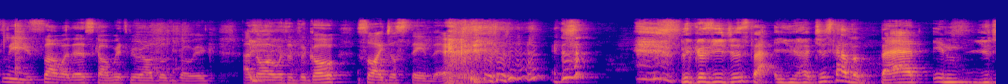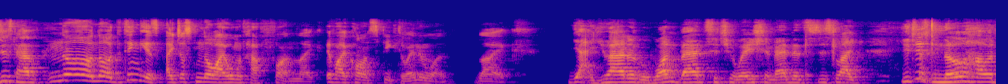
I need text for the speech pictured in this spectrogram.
Please, someone else come with me, or I'm not going. I know I wanted to go, so I just stayed there. because you just you just have a bad in you just have no, no. The thing is, I just know I won't have fun. Like if I can't speak to anyone, like yeah you had a one bad situation and it's just like you just know how it,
